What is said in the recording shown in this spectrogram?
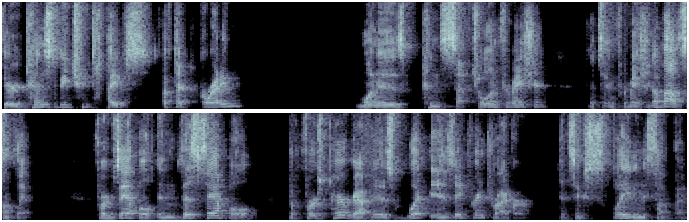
There tends to be two types of technical writing. One is conceptual information. That's information about something. For example, in this sample, the first paragraph is, what is a print driver? It's explaining something.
